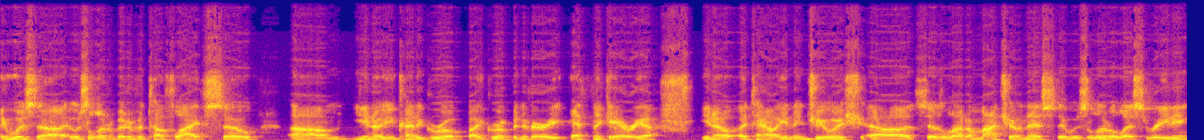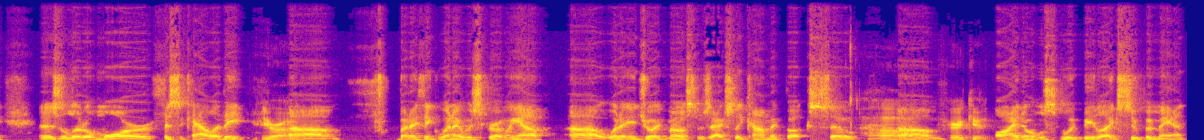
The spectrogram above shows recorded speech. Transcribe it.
it was uh, it was a little bit of a tough life. So um, you know, you kind of grew up. I grew up in a very ethnic area, you know, Italian and Jewish. Uh, so there's a lot of macho ness. There was a little less reading, and there's a little more physicality. You're right. Um, but I think when I was growing up, uh, what I enjoyed most was actually comic books. So, oh, um, very good. Idols would be like Superman.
